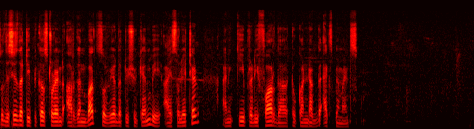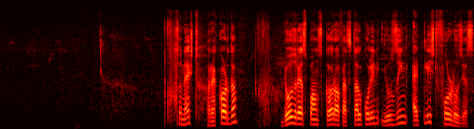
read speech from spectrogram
So, this is the typical student organ bath. So, where the tissue can be isolated and keep ready for the to conduct the experiments. So, next record the dose response curve of acetylcholine using at least 4 doses.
